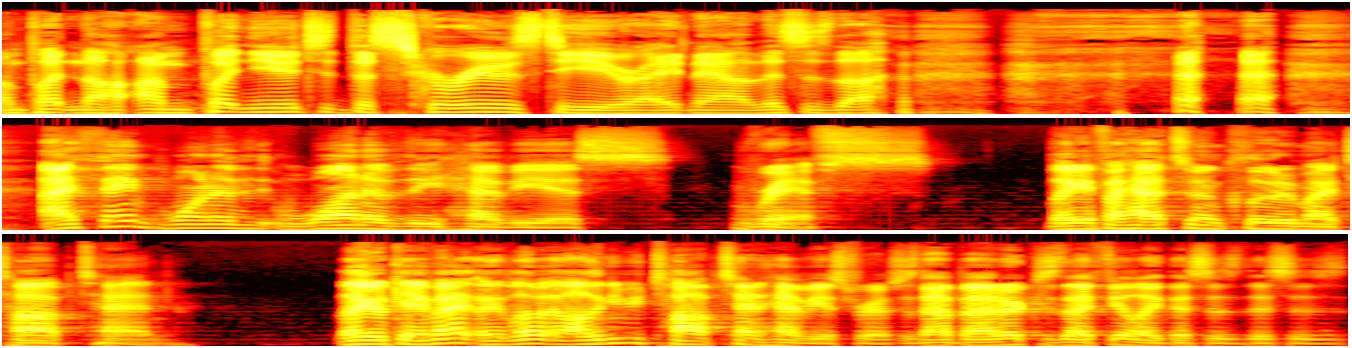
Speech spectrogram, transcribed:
I'm putting the I'm putting you to the screws to you right now. This is the I think one of the, one of the heaviest riffs. Like if I had to include in my top ten, like okay, if I I'll give you top ten heaviest riffs. Is that better? Because I feel like this is this is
